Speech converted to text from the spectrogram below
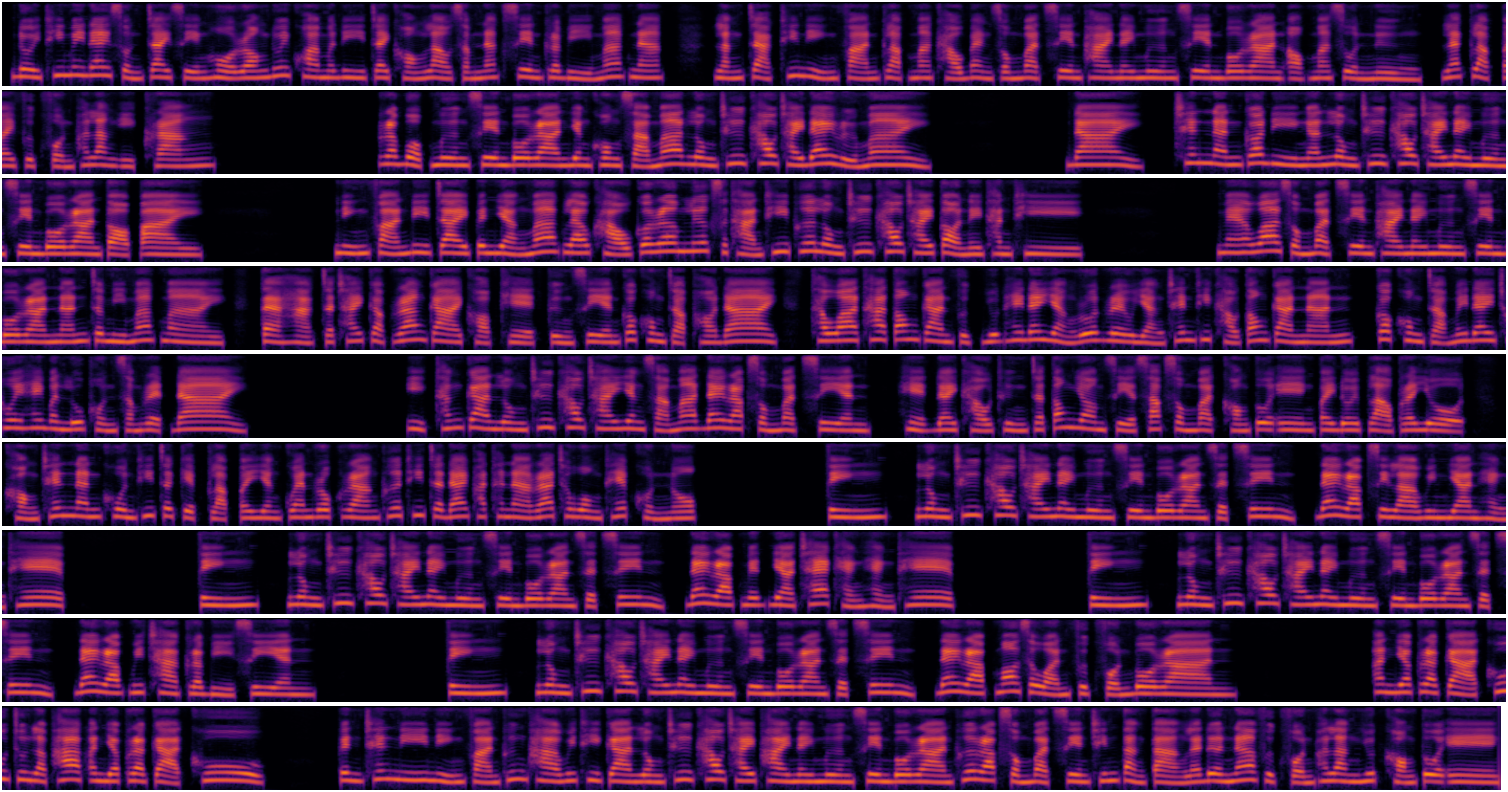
โดยที่ไม่ได้สนใจเสียงโห่ร้องด้วยความดีใจของเหล่าสำนักเซียนกระบี่มากนัก หลังจากที่หนิงฝานกลับมาเขาแบ่งสมบัติเซียนภายในเมืองเซียนโบราณออกมาส่วนหนึ่ง และกลับไปฝึกฝนพลังอีกครั้ง ระบบเมืองเซียนโบราณยังคงสามารถลงชื่อเข้าใช้ได้หรือไม่ ได้ เช่นนั้นก็ดีงั้นลงชื่อเข้าใช้ในเมืองเซียนโบราณต่อไป หนิงฝานดีใจเป็นอย่างมากแล้วเขาก็เริ่มเลือกสถานที่เพื่อลงชื่อเข้าใช้ต่อในทันที แม้ว่าสมบัติเซียนภายในเมืองเซียนโบราณนั้นจะมีมากมาย แต่หากจะใช้กับร่างกายขอบเขตกึ่งเซียนก็คงจะพอได้ ทว่าถ้าต้องการฝึกยุทธให้ได้อย่างรวดเร็วอย่างเช่นที่เขาต้องการนั้น ก็คงจะไม่ได้ช่วยให้บรรลุผลสำเร็จได้ อีกทั้งการลงชื่อเข้าใช้ยังสามารถได้รับสมบัติเซียน เหตุใดเขาถึงจะต้องยอมเสียทรัพย์สมบัติของตัวเองไปโดยเปล่าประโยชน์ ของเช่นนั้นควรที่จะเก็บกลับไปยังแคว้นรกร้างเพื่อที่จะได้พัฒนาราชวงศ์เทพขนนก ติง ลงชื่อเข้าใช้ในเมืองเซียนโบราณเสร็จสิ้น ได้รับศิลาวิญญาณแห่งเทพ ติง ลงชื่อเข้าใช้ในเมืองเซียนโบราณเสร็จสิ้น ได้รับเม็ดยาแช่แข็งแห่งเทพ ติง ลงชื่อเข้าใช้ในเมืองเซียนโบราณเสร็จสิ้น ได้รับวิชากระบี่เซียน ติง ลงชื่อเข้าใช้ในเมืองเซียนโบราณเสร็จสิ้น ได้รับหม้อสวรรค์ฝึกฝนโบราณ อัญญประกาศคู่จุลภาคอัญญประกาศคู่ เป็นเช่นนี้หนิงฝานพึ่งพาวิธีการลงชื่อเข้าใช้ภายในเมืองเซียนโบราณเพื่อรับสมบัติเซียนชิ้นต่างๆ และเดินหน้าฝึกฝนพลังยุทธของตัวเอง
